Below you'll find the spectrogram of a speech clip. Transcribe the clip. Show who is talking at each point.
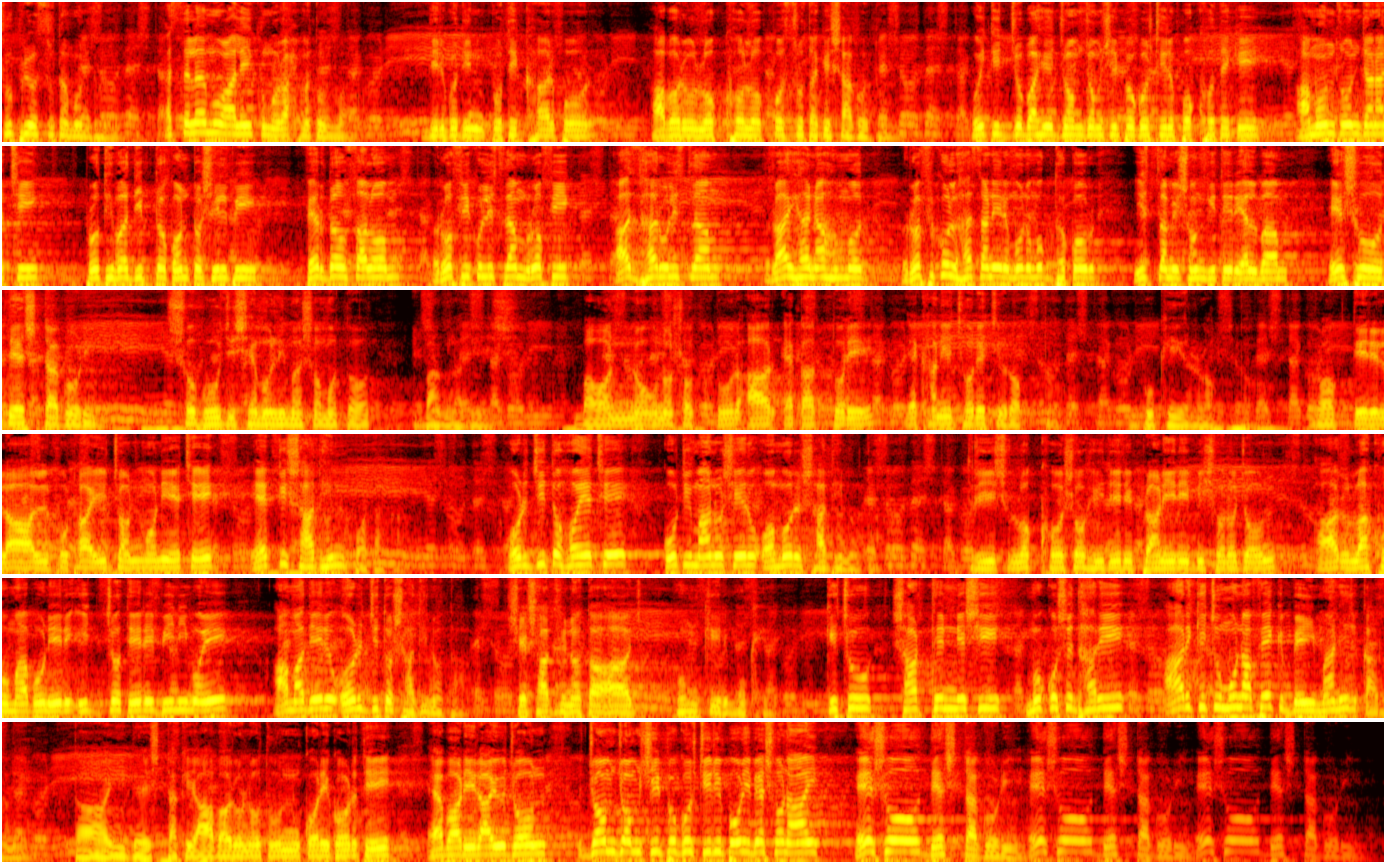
Speaker 1: সুপ্রিয় শ্রোতা মণ্ডলী আসসালামু আলাইকুম রহমতুল্লাহ দীর্ঘদিন প্রতীক্ষার পর আবারও লক্ষ লক্ষ শ্রোতাকে স্বাগত। ঐতিহ্যবাহী জমজম শিল্প গোষ্ঠীর পক্ষ থেকে আমন্ত্রণ জানাচ্ছি প্রতিভাদীপ্ত কণ্ঠশিল্পী ফেরদৌস আলম, রফিকুল ইসলাম রফিক, আজহারুল ইসলাম রাইহান আহমদ, রফিকুল হাসানের মনোমুগ্ধকর ইসলামী সঙ্গীতের অ্যালবাম, এসো দেশটা গড়ি সবুজ শ্যামলিমা সমতট বাংলাদেশ। বাউান্ন উনসত্তর আর একাত্তরে এখানে ঝরেছে রক্ত, বুকের রক্ত। রক্তের লাল ফোঁটায় জন্ম নিয়েছে একটি স্বাধীন পতাকা। অর্জিত হয়েছে কোটি মানুষের অমর স্বাধীনতা। ত্রিশ লক্ষ শহীদের প্রাণীর বিসর্জন, আর লাখো মাবনের ইজ্জতের বিনিময়ে আমাদের অর্জিত স্বাধীনতা। সে স্বাধীনতা আজ হুমকির মুখে। কিছু স্বার্থের নেশি মুখোশধারী, আর কিছু মুনাফেক বেইমানির কারণে। তাই দেশটাকে আবারও নতুন করে গড়তে এবারের আয়োজন জমজম শিল্পগোষ্ঠীর পরিবেশনায় এসো দেশটা গড়ি এসো দেশটা গড়ি এসো দেশটা গড়ি।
